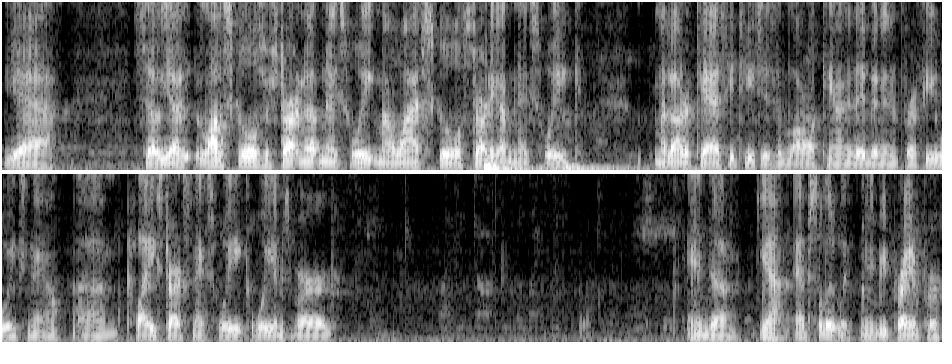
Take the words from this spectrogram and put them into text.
Yeah. So yeah, a lot of schools are starting up next week. My wife's school starting up next week my daughter Cassie teaches in Laurel County. They've been in for a few weeks now. Um, Clay starts next week. Williamsburg. And uh, yeah, absolutely. We need to be praying for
